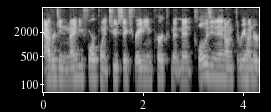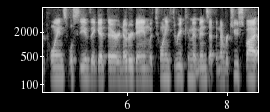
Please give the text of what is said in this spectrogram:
averaging 94.26 rating per commitment, closing in on 300 points. We'll see if they get there. Notre Dame with 23 commitments at the number two spot.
